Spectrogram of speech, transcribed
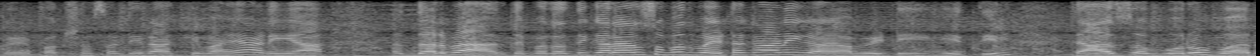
वेळ पक्षासाठी राखीव आहे आणि या दरम्यान ते पदाधिकाऱ्यांसोबत बैठका आणि गळाभेटी घेतील. त्याचबरोबर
